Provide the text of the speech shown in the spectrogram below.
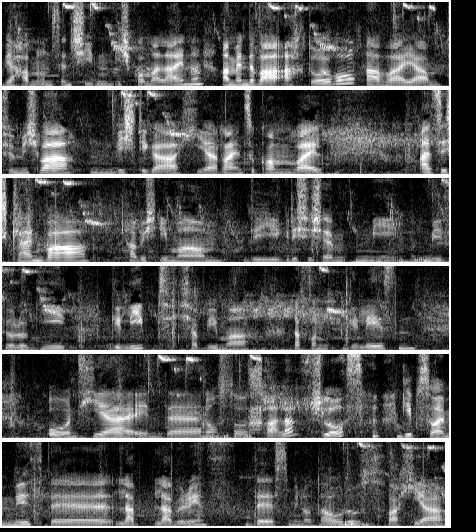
Wir haben uns entschieden, ich komme alleine. Am Ende war 8 Euro, aber ja, für mich war mm, wichtiger hier reinzukommen, weil als ich klein war, habe ich immer die griechische My Mythologie geliebt. Ich habe immer davon gelesen. Und hier in der Knossos Palace, Schloss, gibt es so ein Myth, der Lab Labyrinth des Minotaurus, war hier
